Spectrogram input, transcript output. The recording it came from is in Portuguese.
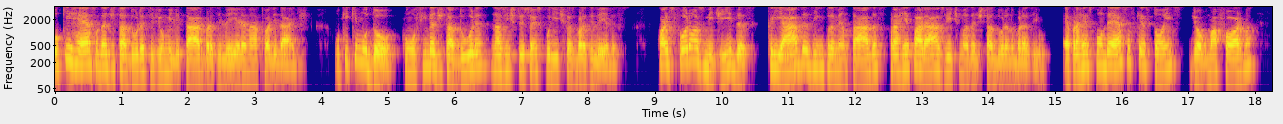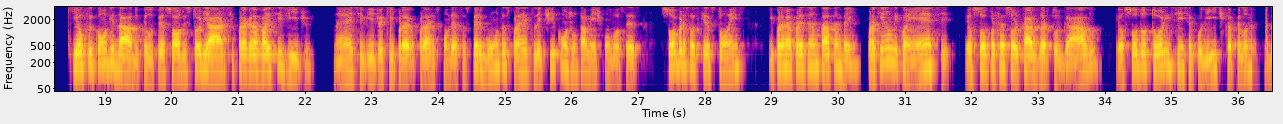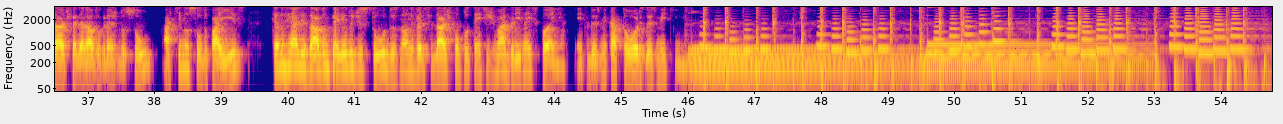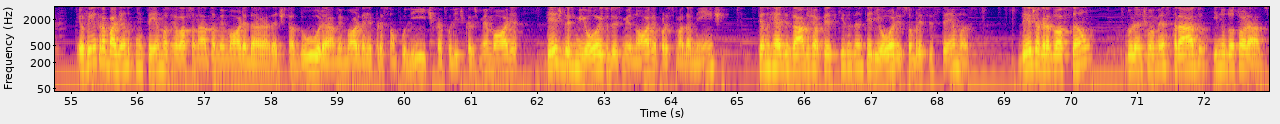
O que resta da ditadura civil-militar brasileira na atualidade? O que, que, mudou com o fim da ditadura nas instituições políticas brasileiras? Quais foram as medidas criadas e implementadas para reparar as vítimas da ditadura no Brasil? É para responder essas questões, de alguma forma, que eu fui convidado pelo pessoal do Historiar-se para gravar esse vídeo. Né? Esse vídeo aqui para responder essas perguntas, para refletir conjuntamente com vocês sobre essas questões e para me apresentar também. Para quem não me conhece, eu sou o professor Carlos Arthur Galo, eu sou doutor em ciência política pela Universidade Federal do Rio Grande do Sul, aqui no sul do país, tendo realizado um período de estudos na Universidade Complutense de Madrid, na Espanha, entre 2014 e 2015. Eu venho trabalhando com temas relacionados à memória da, da, ditadura, à memória da repressão política, políticas de memória, desde 2008, 2009 aproximadamente, tendo realizado já pesquisas anteriores sobre esses temas, desde a graduação, durante o meu mestrado e no doutorado.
